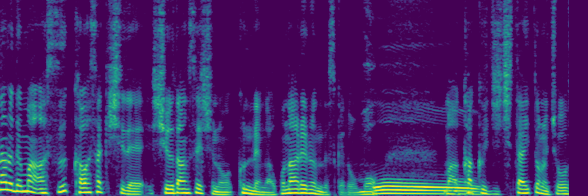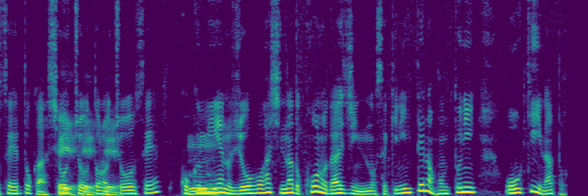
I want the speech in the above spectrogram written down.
なので、まあ、明日、川崎市で集団接種の訓練が行われるんですけども、まあ、各自治体との調整とか、省庁との調整、国民への情報発信など、河野大臣の責任っていうのは本当に大きいなと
